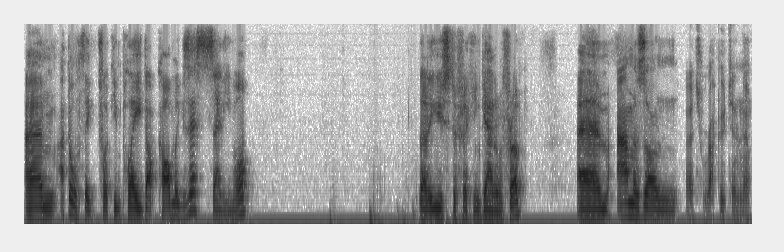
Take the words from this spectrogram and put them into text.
Um, I don't think fucking Play.com exists anymore. That I used to freaking get them from. Um, Amazon It's Rakuten now.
